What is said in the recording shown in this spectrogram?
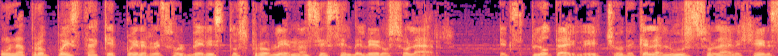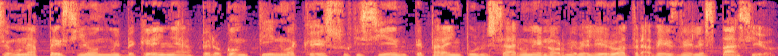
Una propuesta que puede resolver estos problemas es el velero solar explota el hecho de que la luz solar ejerce una presión muy pequeña pero continua que es suficiente para impulsar un enorme velero a través del espacio.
